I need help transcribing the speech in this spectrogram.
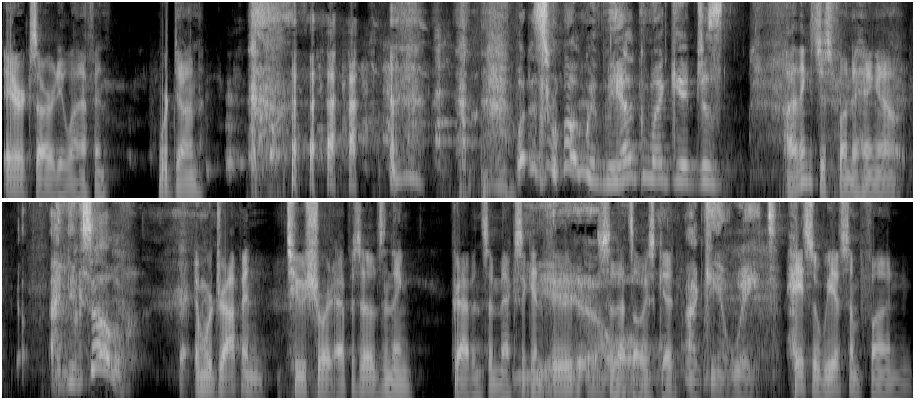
Eric's already laughing. We're done. What is wrong with me? How come I can't just? I think it's just fun to hang out. I think so. And we're dropping two short episodes and then grabbing some Mexican food. So that's always good. I can't wait. Hey, so we have some fun.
